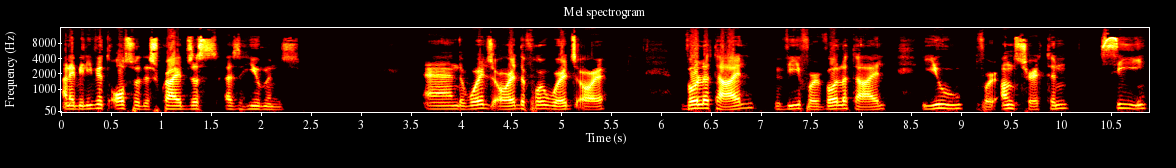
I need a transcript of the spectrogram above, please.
and I believe it also describes us as humans. And the words are, the four words are volatile, V for volatile, U for uncertain, C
